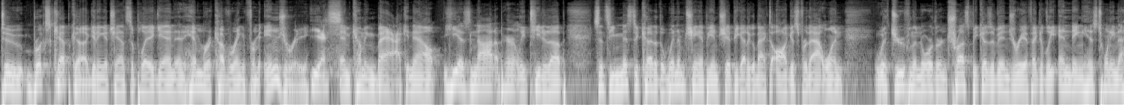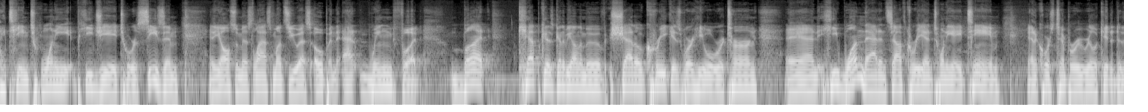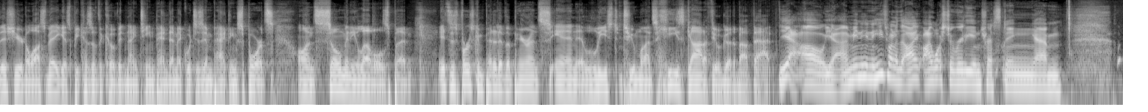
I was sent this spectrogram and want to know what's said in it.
To Brooks Koepka getting a chance to play again and him recovering from injury. Yes. And coming back. Now, he has not apparently teed it up since he missed a cut at the Wyndham Championship. You got to go back to August for that one. Withdrew from the Northern Trust because of injury, effectively ending his 2019 20 PGA Tour season. And he also missed last month's U.S. Open at Winged Foot. But Koepka is going to be on the move. Shadow Creek is where he will return. And he won that in South Korea in 2018. And of course, temporarily relocated to this year to Las Vegas because of the COVID 19 pandemic, which is impacting sports on so many levels. But it's his first competitive appearance in at least two months. He's got to feel good about that. yeah, oh yeah. I mean, he's one of the. I, I watched a really interesting. Um,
